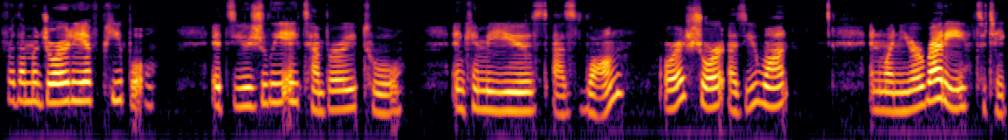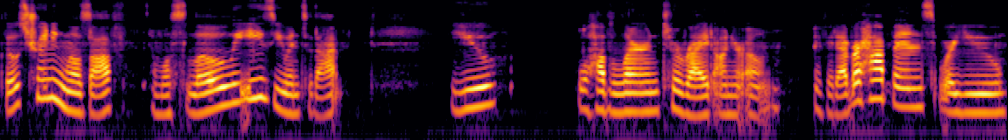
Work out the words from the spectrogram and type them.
for the majority of people, it's usually a temporary tool and can be used as long or as short as you want. And when you're ready to take those training wheels off, and we'll slowly ease you into that, you will have learned to ride on your own. If it ever happens where you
